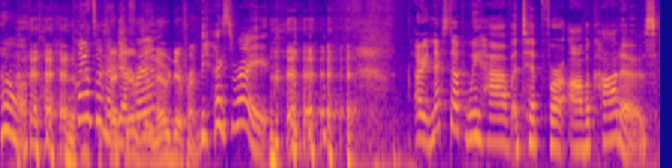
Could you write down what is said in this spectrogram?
know. Plants are no fresh herbs different. are no different. That's right. All right, next up we have a tip for avocados.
